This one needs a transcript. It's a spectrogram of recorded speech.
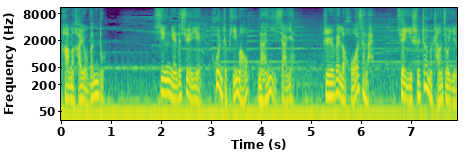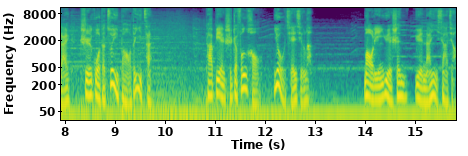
它们还有温度，新年的血液混着皮毛，难以下咽。只为了活下来。却已是这么长久以来吃过的最饱的一餐。他辨识着风吼，又前行了。茂林越深越难以下脚，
